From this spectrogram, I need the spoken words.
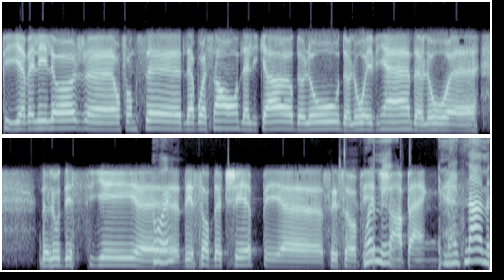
Puis il y avait les loges. Euh, on fournissait de la boisson, de la liqueur, de l'eau, de l'eau Evian, de l'eau de l'eau destillée, euh, des sortes de chips et euh, c'est ça, puis du champagne. Maintenant, M.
